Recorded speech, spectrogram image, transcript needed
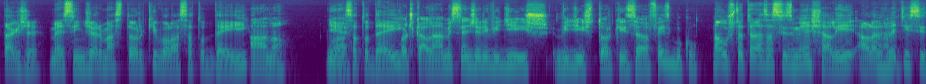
takže Messenger má storky, volá sa to Day. Áno. Nie. Volá sa to Day. Počka, ale na Messengeri vidíš, vidíš storky z Facebooku. No už to teraz asi zmiešali, ale v 2017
